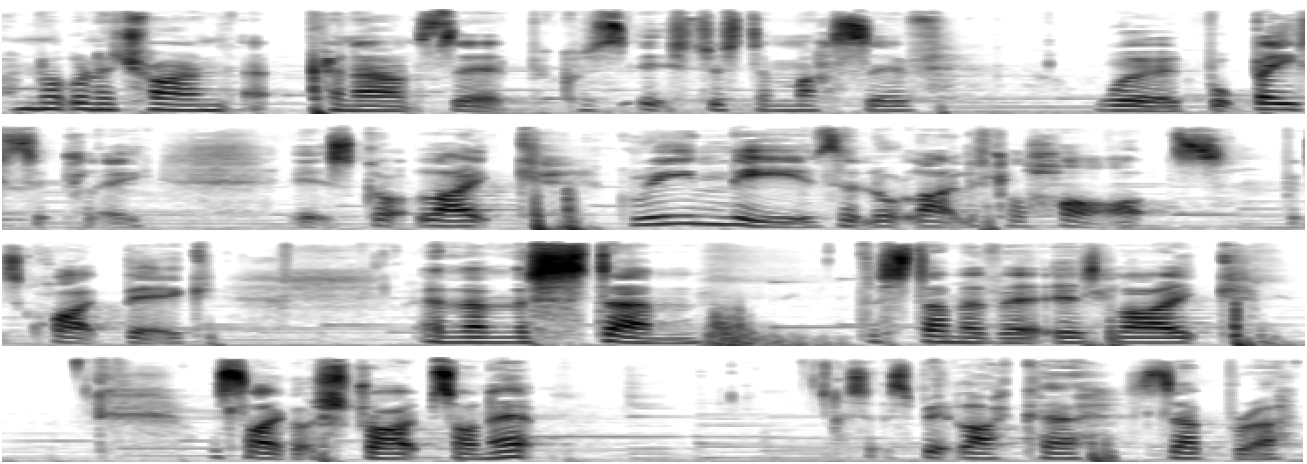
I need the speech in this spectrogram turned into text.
I'm not going to try and uh, pronounce it because it's just a massive word, but basically, it's got like green leaves that look like little hearts, but it's quite big, and then the stem, the stem of it is like it's like got stripes on it so it's a bit like a zebra.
